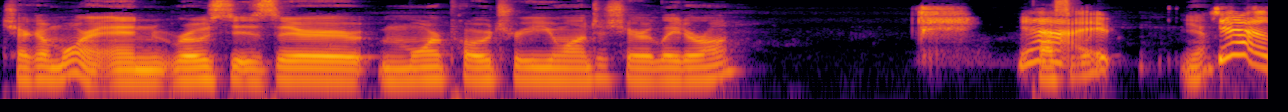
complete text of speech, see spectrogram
check out more. And Rose, is there more poetry you want to share later on? yeah? Yeah. yeah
